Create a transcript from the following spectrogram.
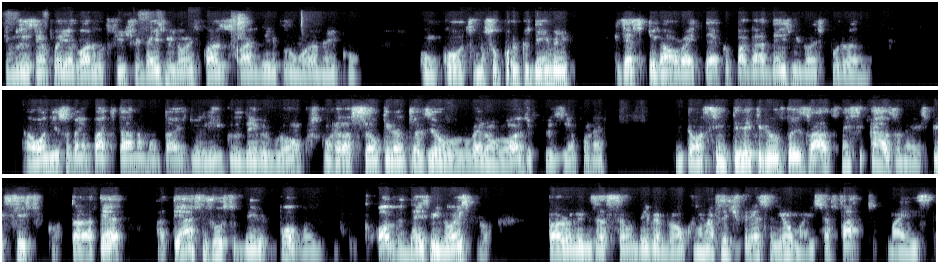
Temos exemplo aí agora do Fischer, 10 milhões quase o salário dele por um ano aí com, com o Colts. Vamos supor que o Denver quisesse pegar um right tackle e pagar 10 milhões por ano. Aonde isso vai impactar na montagem do elenco do Denver Broncos com relação querendo trazer o Aaron Rodgers, por exemplo, né? Então, assim, teria que ver os dois lados nesse caso, né? Específico. Tá? Até, até acho justo, pô, óbvio, 10 milhões para a organização Denver Broncos não vai fazer diferença nenhuma, isso é fato. Mas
